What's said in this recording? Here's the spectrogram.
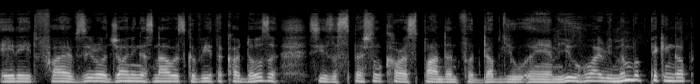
8850. Joining us now is Kavitha Cardoza. She is a special correspondent for WAMU, who I remember picking up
